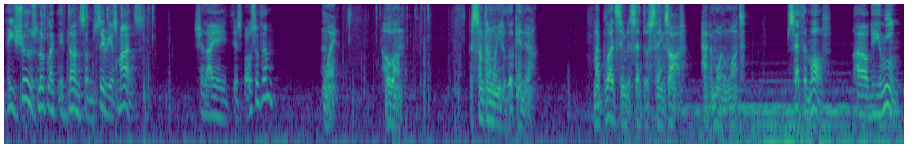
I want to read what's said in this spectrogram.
These shoes look like they've done some serious miles. Shall I dispose of them? Wait. Hold on. There's something I want you to look into. My blood seemed to set those things off. Happened more than once. Set them off? How do you mean?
